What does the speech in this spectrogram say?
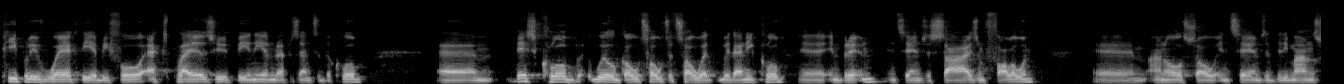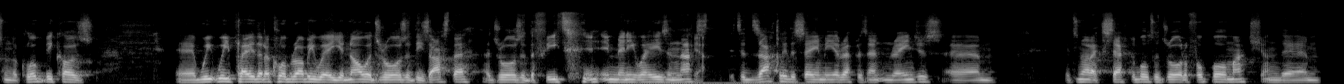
people who've worked here before, ex-players who've been here and represented the club. Um, this club will go toe to toe with, with any club uh, in Britain in terms of size and following, um, and also in terms of the demands from the club because uh, we, we played at a club, Robbie, where you know a draw's a disaster, a draw's a defeat in many ways, and that's yeah. it's exactly the same here representing Rangers. Um, it's not acceptable to draw a football match, and um,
